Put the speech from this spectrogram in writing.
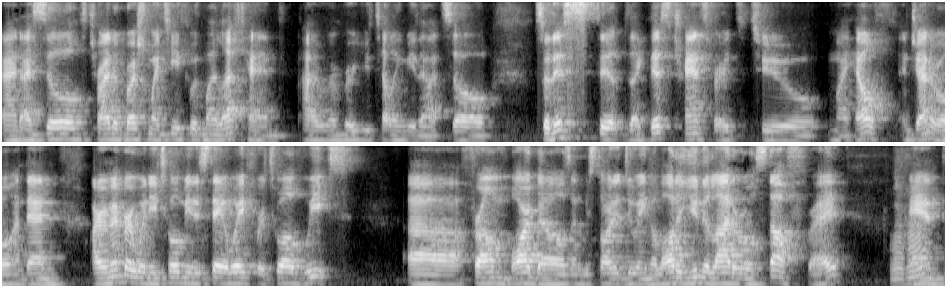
And I still try to brush my teeth with my left hand. I remember you telling me that. So, so this like this transferred to my health in general. And then I remember when you told me to stay away for 12 weeks uh, from barbells, and we started doing a lot of unilateral stuff, right? Mm-hmm. And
